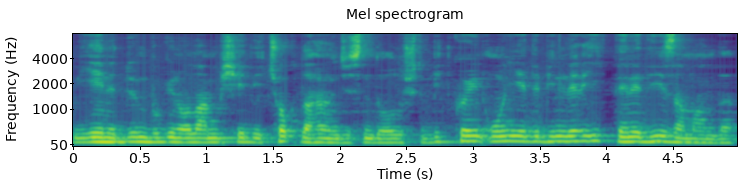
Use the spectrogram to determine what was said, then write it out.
Yeni dün bugün olan bir şey değil. Çok daha öncesinde oluştu. Bitcoin 17 binleri ilk denediği zamanda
